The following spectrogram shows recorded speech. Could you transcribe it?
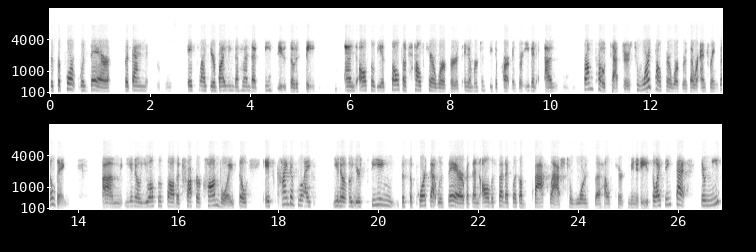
the support was there but then it's like you're biting the hand that feeds you so to speak and also the assault of healthcare workers in emergency departments or even as from protesters towards healthcare workers that were entering buildings. Um, you know, you also saw the trucker convoy. So it's kind of like, you know, you're seeing the support that was there, but then all of a sudden it's like a backlash towards the healthcare community. So I think that there needs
